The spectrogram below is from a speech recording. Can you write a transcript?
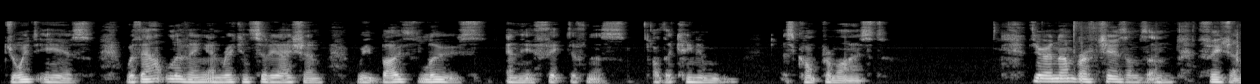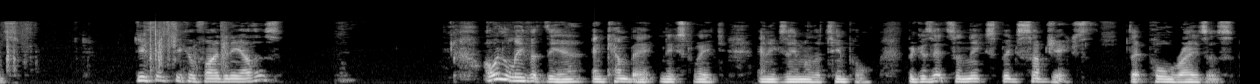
joint heirs. Without living in reconciliation, we both lose and the effectiveness of the kingdom is compromised. There are a number of chiasms in Ephesians. Do you think you can find any others? I want to leave it there and come back next week and examine the temple because that's the next big subject that Paul raises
